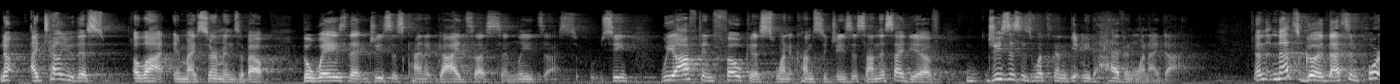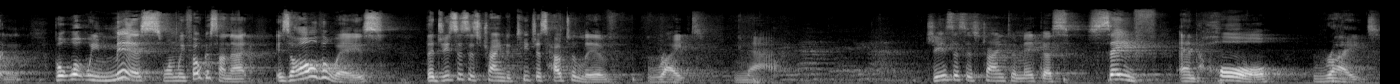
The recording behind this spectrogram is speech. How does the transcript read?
Now, I tell you this a lot in my sermons about the ways that Jesus kind of guides us and leads us. See, we often focus when it comes to Jesus on this idea of Jesus is what's going to get me to heaven when I die. And that's good, that's important. But what we miss when we focus on that is all the ways that Jesus is trying to teach us how to live right now. Jesus is trying to make us safe and whole right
